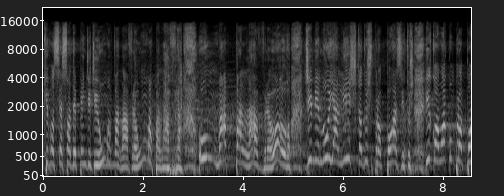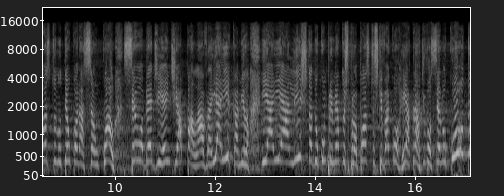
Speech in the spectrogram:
que você só depende de uma palavra, uma palavra, uma palavra. Oh, diminui a lista dos propósitos e coloca um propósito no teu coração. Qual? Ser obediente à palavra. E aí, Camila? E aí é a lista do cumprimento dos propósitos que vai correr atrás de você no culto.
